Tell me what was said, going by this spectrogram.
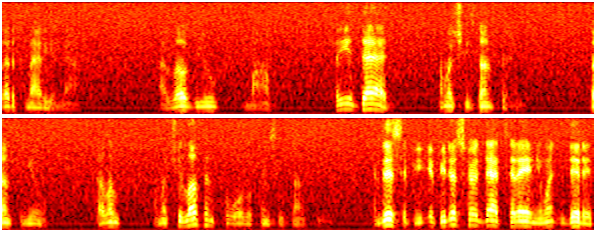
Let it come out of your mouth. I love you, Mom. Tell your dad how much he's done for him done for you. Tell him how much you love him for all the things he's done for you. And this, if you if you just heard that today and you went and did it,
